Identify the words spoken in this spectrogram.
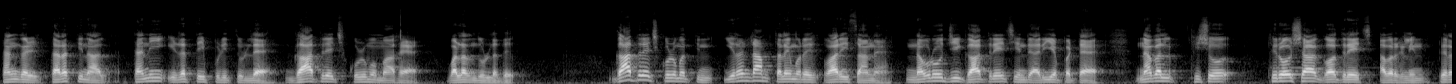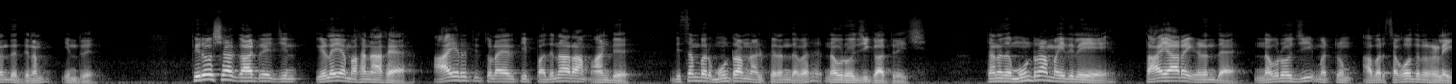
தங்கள் தரத்தினால் தனி இடத்தை பிடித்துள்ள காத்ரேஜ் குழுமமாக வளர்ந்துள்ளது. காத்ரேஜ் குழுமத்தின் இரண்டாம் தலைமுறை வாரிசான நவ்ரோஜி காத்ரேஜ் என்று அறியப்பட்ட நவல் ஃபிஷோ ஃபிரோஷா கோத்ரேஜ் அவர்களின் பிறந்த தினம் இன்று. ஃபிரோஷா காட்ரேஜின் இளைய மகனாக ஆயிரத்தி தொள்ளாயிரத்தி பதினாறாம் ஆண்டு டிசம்பர் மூன்றாம் நாள் பிறந்தவர் நவ்ரோஜி காத்ரேஜ் தனது மூன்றாம் வயதிலேயே தாயாரை இழந்த நவ்ரோஜி மற்றும் அவர் சகோதரர்களை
